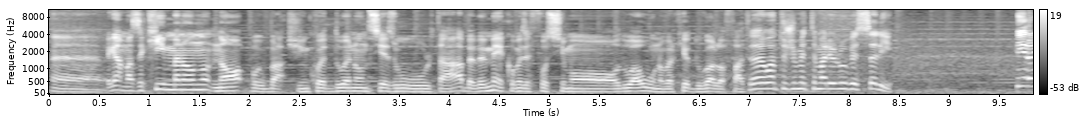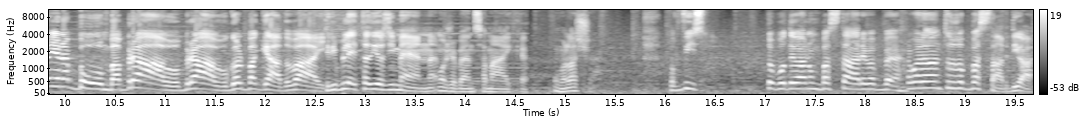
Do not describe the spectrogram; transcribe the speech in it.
Eh, raga, ma se Kim non... No, Pogba. 5-2 non si esulta. Vabbè, per me è come se fossimo 2-1, perché io due gol ho fatto. Guarda quanto ci mette Mario Rui per lì. Tiragli una bomba, bravo, bravo, gol buggato, vai. Tripletta di Osimen. Mo ci pensa Mike. Oh, ma lascia. Ho visto poteva non bastare, vabbè. Guarda quanto sono bastardi, va.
